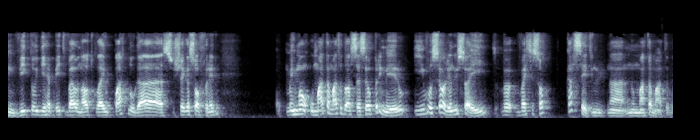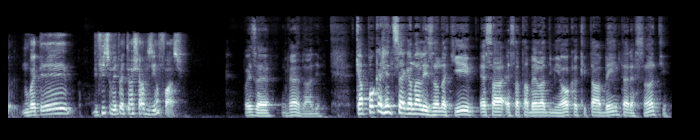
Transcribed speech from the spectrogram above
invicto, e de repente vai o Náutico lá em quarto lugar, chega sofrendo. Meu irmão, o mata-mata do acesso é o primeiro, e você olhando isso aí, vai ser só cacete no mata-mata, Não vai ter. Dificilmente vai ter uma chavezinha fácil. Pois é, verdade. Daqui a pouco a gente segue analisando aqui essa, essa tabela de minhoca que tá bem interessante.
